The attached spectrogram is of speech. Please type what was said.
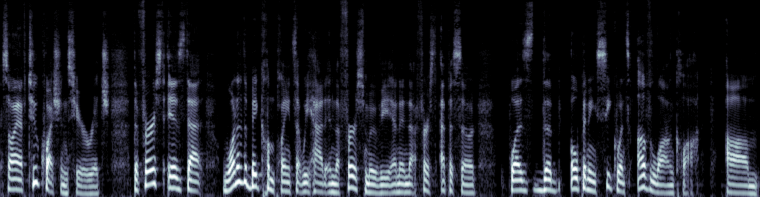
So I have two questions here, Rich. The first is that one of the big complaints that we had in the first movie and in that first episode was the opening sequence of Longclaw. Um,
